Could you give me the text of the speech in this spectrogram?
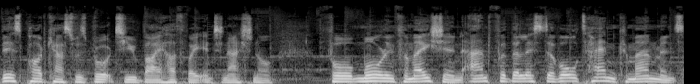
This podcast was brought to you by Huthwaite International. For more information and for the list of all 10 commandments,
